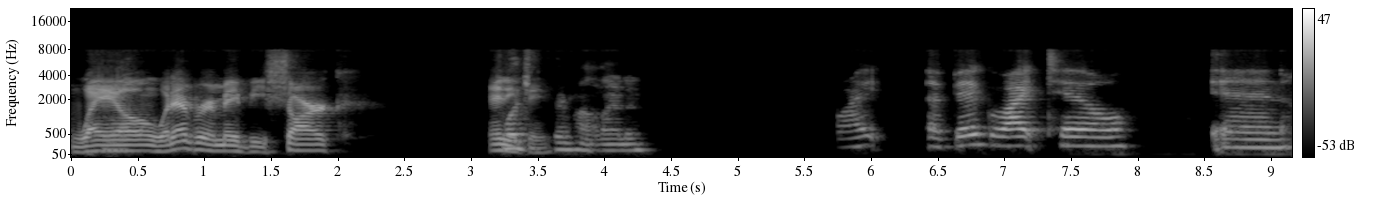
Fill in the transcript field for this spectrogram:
whale, whatever it may be, shark, What's your anything. dream hunt, Landon? White, a big white tail in,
